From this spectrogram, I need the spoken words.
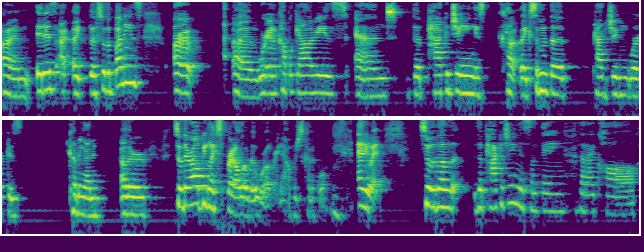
um it is uh, like the so the bunnies are um, we're in a couple galleries and the packaging is cut like some of the packaging work is coming out in other so they're all being like spread all over the world right now which is kind of cool. Mm-hmm. anyway so the the packaging is something that i call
